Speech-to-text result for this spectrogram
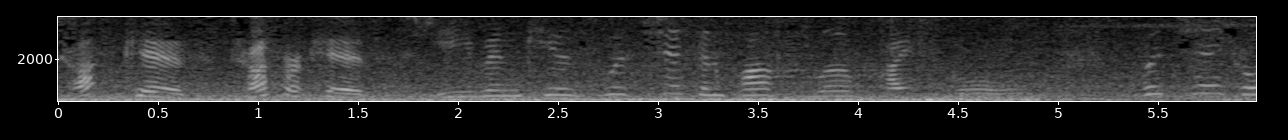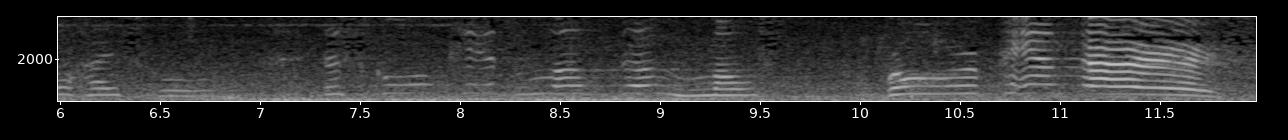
tough kids, tougher kids, even kids with chicken pox love high school. Pacheco High School, the school kids love the most. Roar Panthers!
